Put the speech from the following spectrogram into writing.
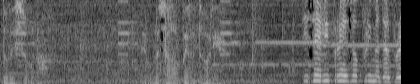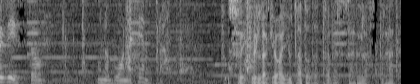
Dove sono? Una sala operatoria. Ti sei ripreso prima del previsto. Una buona tempra. Tu sei quella che ho aiutato ad attraversare la strada.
